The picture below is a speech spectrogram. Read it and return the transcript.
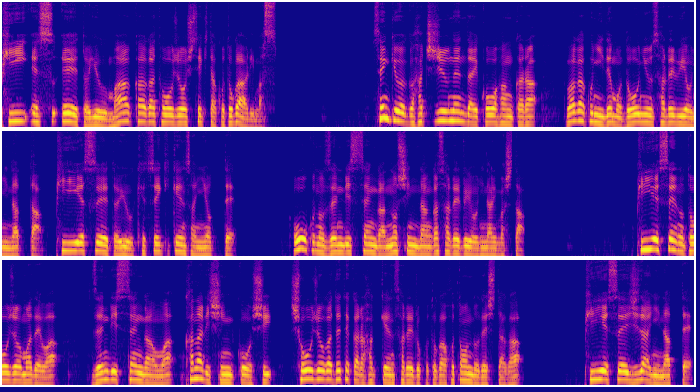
PSA というマーカーが登場してきたことがあります。1980年代後半から我が国でも導入されるようになった PSA という血液検査によって多くの前立腺がんの診断がされるようになりました。PSA の登場までは前立腺がんはかなり進行し症状が出てから発見されることがほとんどでしたが PSA 時代になって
